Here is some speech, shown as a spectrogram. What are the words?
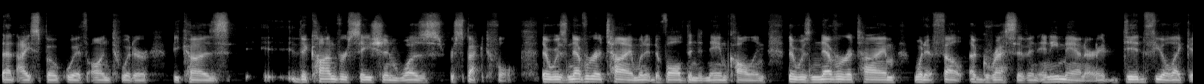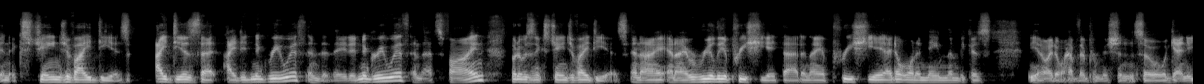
that I spoke with on Twitter, because the conversation was respectful. There was never a time when it devolved into name calling. There was never a time when it felt aggressive in any manner. It did feel like an exchange of ideas. Ideas that I didn't agree with and that they didn't agree with, and that's fine. But it was an exchange of ideas, and I and I really appreciate that. And I appreciate. I don't want to name them because you know I don't have their permission. So again, you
